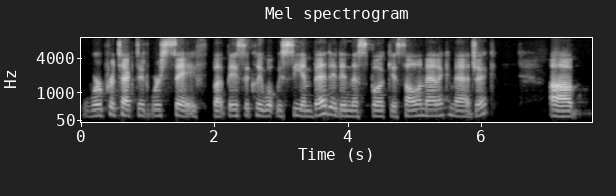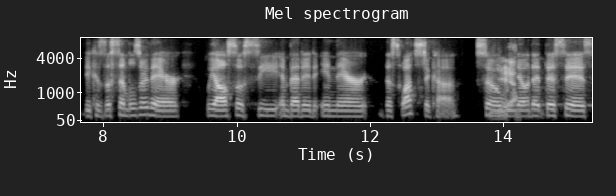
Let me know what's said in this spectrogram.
we're protected, we're safe, but basically what we see embedded in this book is Solomonic magic uh, because the symbols are there. We also see embedded in there the swastika. So we know that this is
